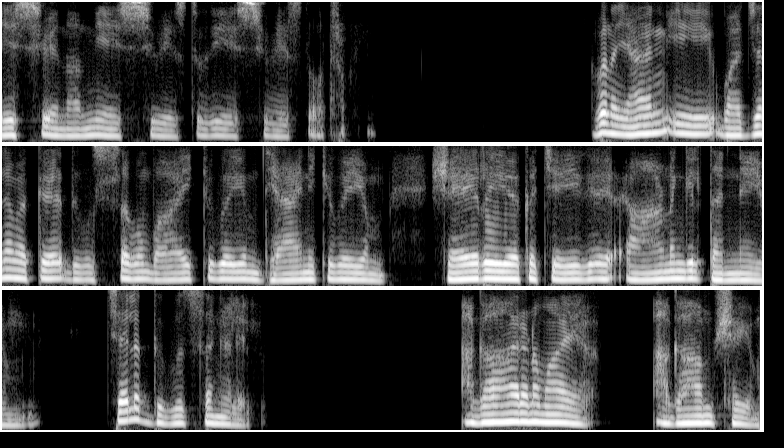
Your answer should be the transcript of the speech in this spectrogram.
യേശുവെ നന്ദി യേശുവെ സ്തുതി യേശുവെ സ്തോത്രം. അപ്പൊ ഞാൻ ഈ വചനമൊക്കെ ദിവസവും വായിക്കുകയും ധ്യാനിക്കുകയും ഷെയർ ചെയ്യുകയൊക്കെ ചെയ്യുക ആണെങ്കിൽ തന്നെയും ചില ദിവസങ്ങളിൽ അകാരണമായ ആകാംക്ഷയും.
